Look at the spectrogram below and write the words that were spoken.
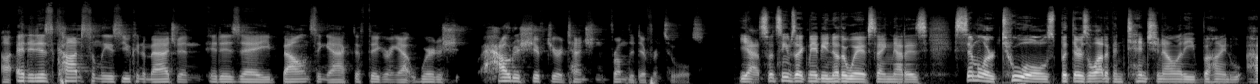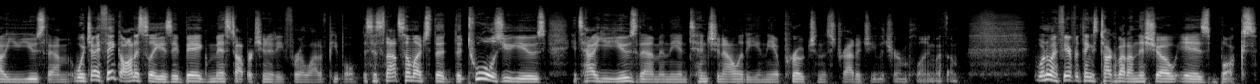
Uh, and it is constantly, as you can imagine, it is a balancing act of figuring out where to, sh- how to shift your attention from the different tools. Yeah, so it seems like maybe another way of saying that is similar tools, but there's a lot of intentionality behind how you use them, which I think honestly is a big missed opportunity for a lot of people. It's not so much the, the tools you use, it's how you use them and the intentionality and the approach and the strategy that you're employing with them one of my favorite things to talk about on this show is books.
